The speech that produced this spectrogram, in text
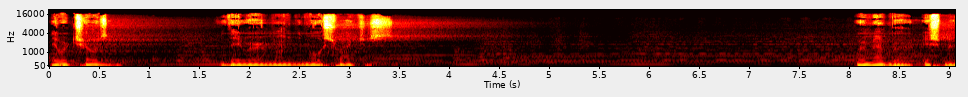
They were chosen, they were among the most righteous. Ishmael,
